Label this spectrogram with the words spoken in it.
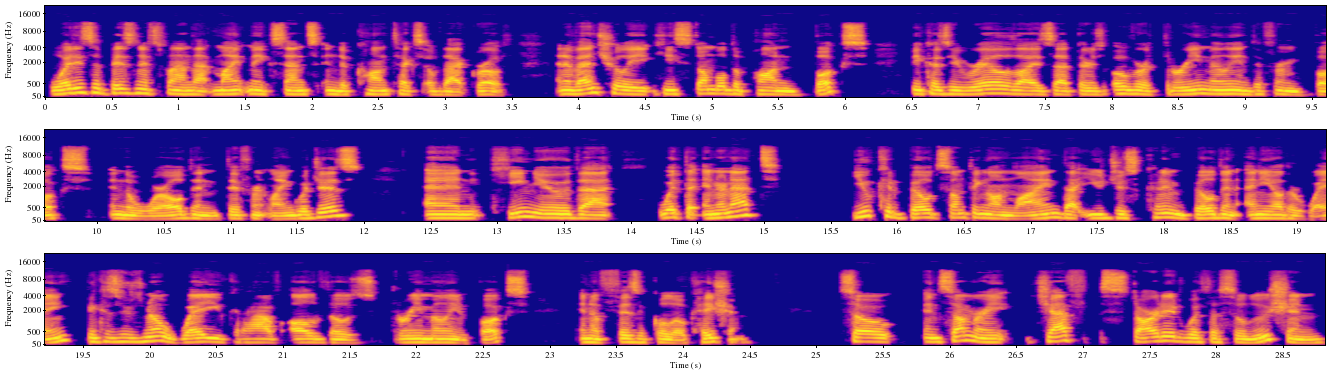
What is a business plan that might make sense in the context of that growth? And eventually he stumbled upon books because he realized that there's over 3 million different books in the world in different languages. And he knew that with the internet, you could build something online that you just couldn't build in any other way because there's no way you could have all of those 3 million books in a physical location. So, in summary, Jeff started with a solution,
